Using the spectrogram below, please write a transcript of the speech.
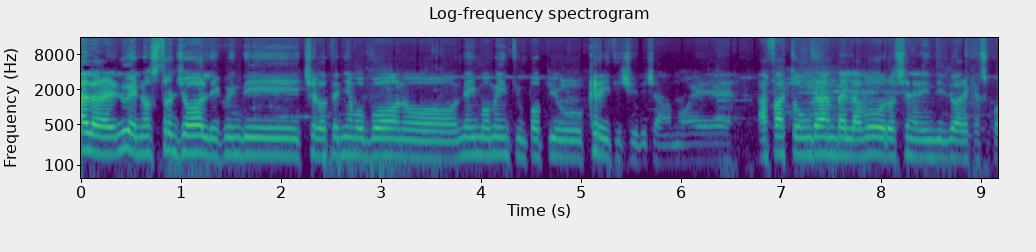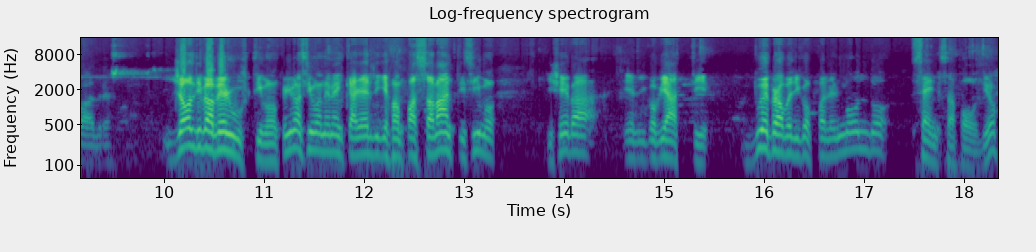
allora, lui è il nostro jolly, quindi ce lo teniamo buono nei momenti un po' più critici, diciamo, e ha fatto un gran bel lavoro sia nell'individuale che a squadre. Jolly va per ultimo, prima Simone Mencarelli che fa un passo avanti, Simo diceva Enrico Piatti, due prove di Coppa del Mondo senza podio.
